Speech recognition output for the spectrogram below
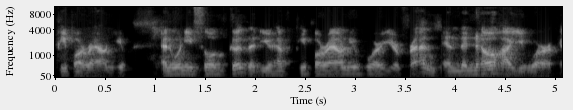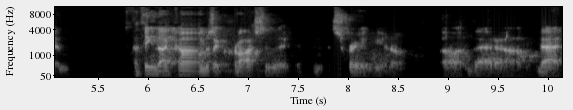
people around you, and when you feel good that you have people around you who are your friends and they know how you work. And I think that comes across in the, in the screen, you know, uh, that uh, that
